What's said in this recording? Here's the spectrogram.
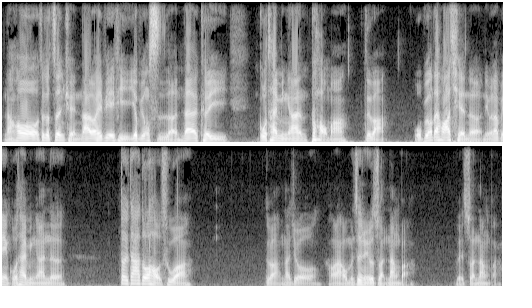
然后这个政权大家都黑皮黑皮，又不用死人，大家可以国泰民安，不好吗？对吧？我不用再花钱了，你们那边也国泰民安了，对大家都有好处啊，对吧？那就好啦，我们这里就转让吧。对，转让吧，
